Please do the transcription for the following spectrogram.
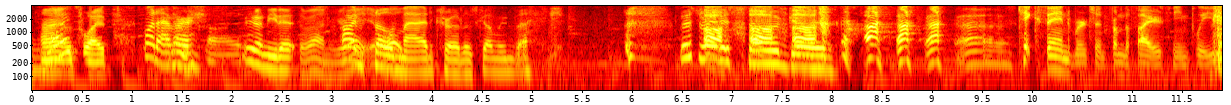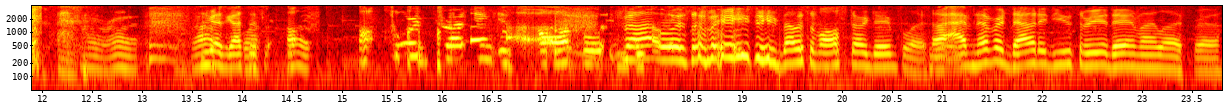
Alright, let's wipe. Whatever. No. We don't need it. Run, I'm right, so was. mad. Crota's coming back. this ah, raid is so ah, ah. good. Kick Sand Merchant from the fire team, please. Alright. You guys got this. Oh, Forward tracking is awful. that this was amazing. That was some all-star gameplay. Uh, I've never doubted you three a day in my life, bro.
